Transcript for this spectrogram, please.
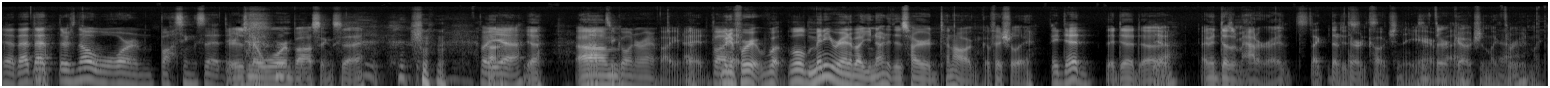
Yeah, that that there's no war in Ba Sing Se. There is no war in Ba Sing Se. But Uh, yeah, yeah. not to Um, go on a rant about United, but I mean, if we're well, mini ran about United has hired Ten Hag officially. they did. They did. Uh, Yeah. I mean, it doesn't matter, right? It's like their It's- third coach in the year. their but, coach in like yeah. three, in like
